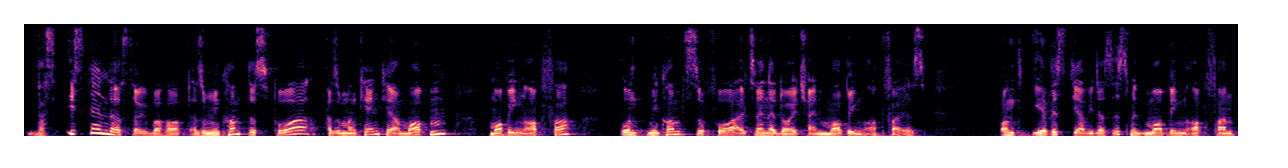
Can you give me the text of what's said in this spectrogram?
was ist denn das da überhaupt? Also mir kommt das vor, also man kennt ja Mobben, Mobbingopfer, und mir kommt es so vor, als wenn der Deutsche ein Mobbingopfer ist. Und ihr wisst ja, wie das ist mit Mobbingopfern.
